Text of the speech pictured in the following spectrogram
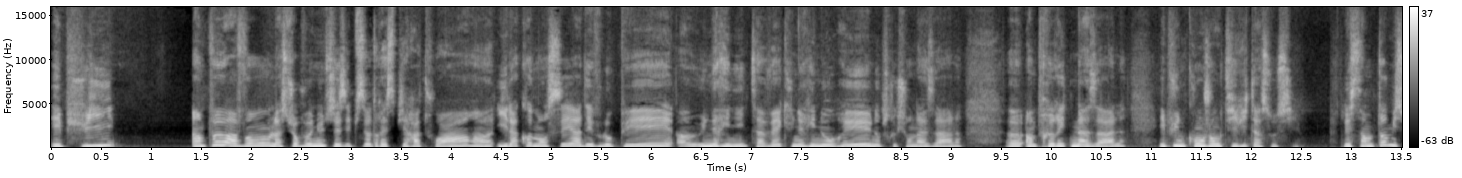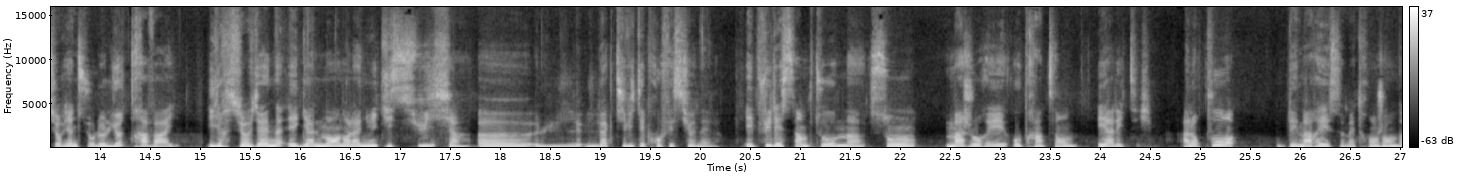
Et puis, un peu avant la survenue de ces épisodes respiratoires, il a commencé à développer une rhinite avec une rhinorrhée, une obstruction nasale, euh, un prurite nasal et puis une conjonctivite associée. Les symptômes, ils surviennent sur le lieu de travail, ils surviennent également dans la nuit qui suit euh, l'activité professionnelle. Et puis les symptômes sont majorés au printemps et à l'été. Alors pour démarrer et se mettre en jambe,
